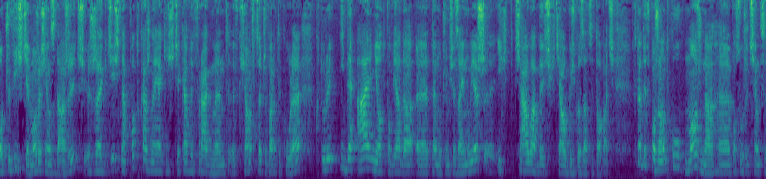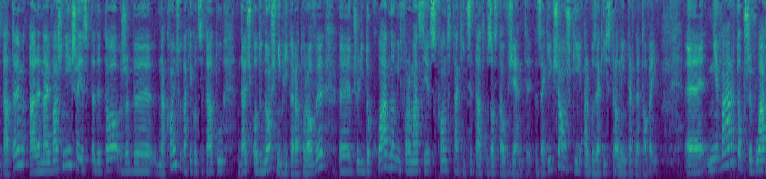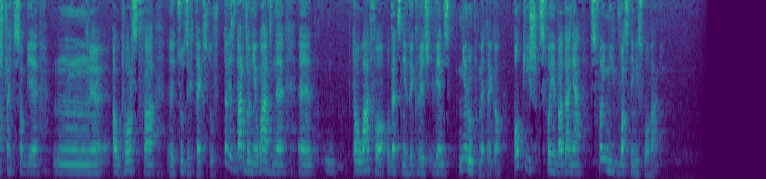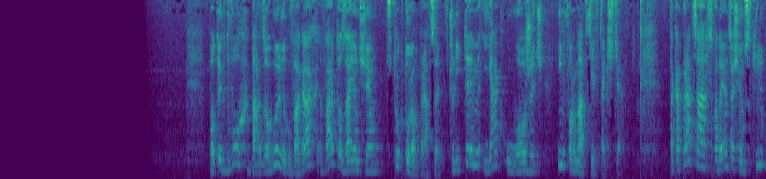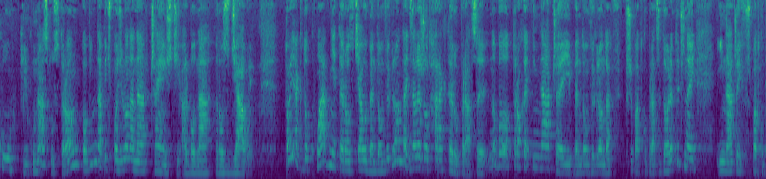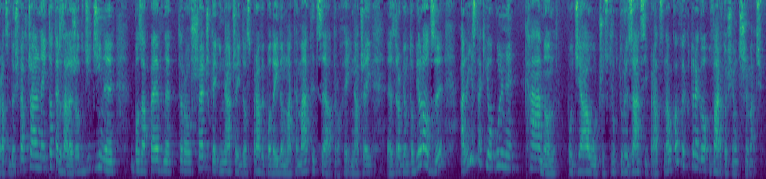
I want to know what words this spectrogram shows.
Oczywiście może się zdarzyć, że gdzieś napotkasz na jakiś ciekawy fragment w książce czy w artykule, który idealnie odpowiada e, temu, czym się zajmujesz e, i chciałabyś, chciałbyś go zacytować. Wtedy w porządku, można e, posłużyć się cytatem, ale najważniejsze jest wtedy to, żeby na końcu takiego cytatu dać odnośnik literaturowy, e, czyli dokładną informację, skąd taki cytat został wzięty, z jakiej książki albo z jakiej strony internetowej. E, Nie warto przywłaszczać sobie mm, autorstwa cudzych tekstów. To jest bardzo nieładne. To łatwo obecnie wykryć, więc nie róbmy tego. Opisz swoje badania swoimi własnymi słowami. Po tych dwóch bardzo ogólnych uwagach warto zająć się strukturą pracy, czyli tym, jak ułożyć informacje w tekście. Taka praca składająca się z kilku, kilkunastu stron powinna być podzielona na części albo na rozdziały. To, jak dokładnie te rozdziały będą wyglądać, zależy od charakteru pracy, no bo trochę inaczej będą wyglądać w przypadku pracy teoretycznej, inaczej w przypadku pracy doświadczalnej. To też zależy od dziedziny, bo zapewne troszeczkę inaczej do sprawy podejdą matematycy, a trochę inaczej e, zrobią to biolodzy, ale jest taki ogólny kanon podziału czy strukturyzacji prac naukowych, którego warto się trzymać.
